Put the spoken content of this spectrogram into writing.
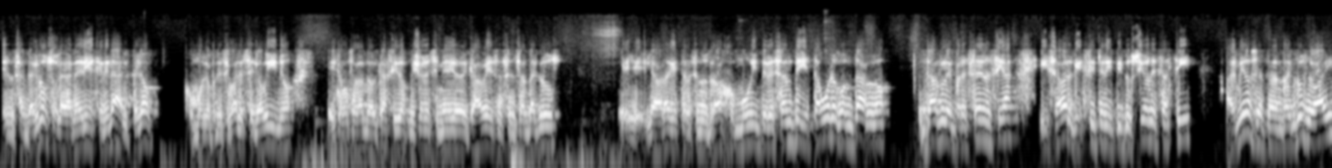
en, Santa Cruz o la ganadería en general, pero como lo principal es el ovino, estamos hablando de casi dos millones y medio de cabezas en Santa Cruz, eh, la verdad que están haciendo un trabajo muy interesante y está bueno contarlo, darle presencia y saber que existen instituciones así, al menos en Santa Cruz lo hay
